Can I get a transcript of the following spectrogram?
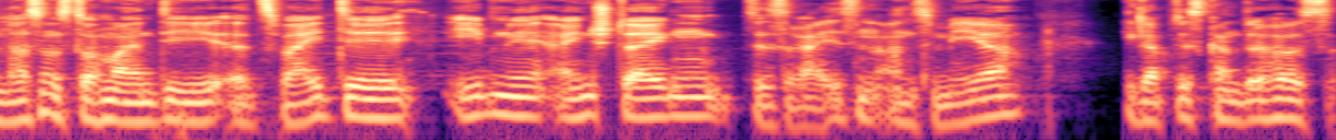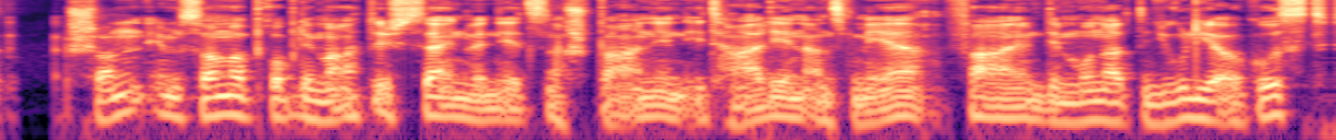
Dann lass uns doch mal in die äh, zweite Ebene einsteigen, das Reisen ans Meer. Ich glaube, das kann durchaus schon im Sommer problematisch sein, wenn ich jetzt nach Spanien, Italien ans Meer fahre in den Monaten Juli, August.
